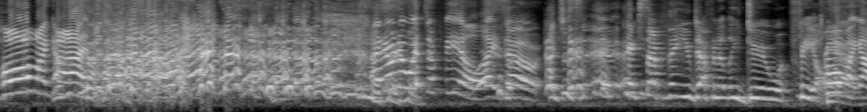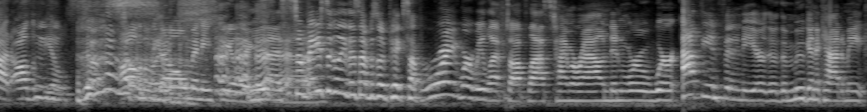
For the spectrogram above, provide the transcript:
oh my God, this episode. I don't know what to feel. I don't. I just except that you definitely do feel. Oh my God, all the feels. All the feels. So many feelings. Yes. So basically, this episode picks up right where we left off last time around, and we're we're at the Infinity or the, the Mugen Academy,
